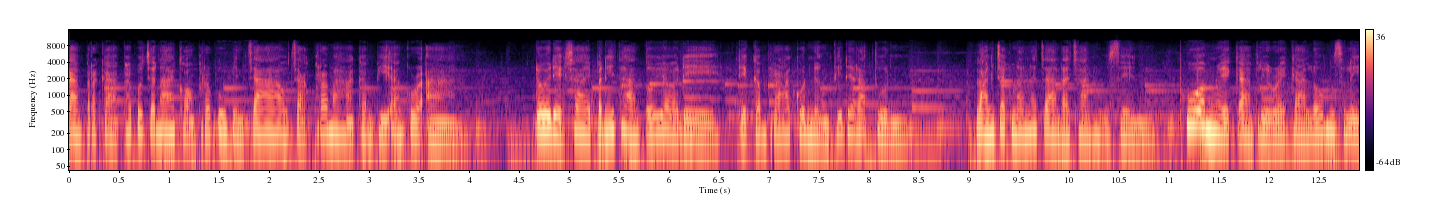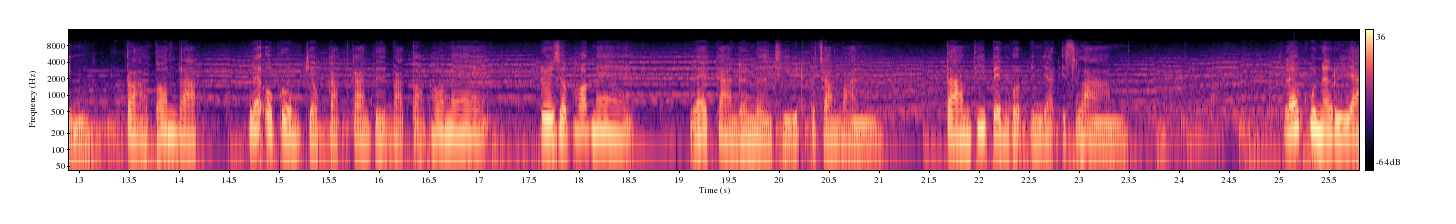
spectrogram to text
การประกาศพระพจนาของพระผู้เป็นเจ้าจากพระมหาคัมภีร์อัลกุรอาน โดยเด็กชายปณิธานโตยอเด เด็กกำพร้าคนหนึ่งที่ได้รับทุน หลังจากนั้นอาจารย์ราชานฮูเซน ผู้อำนวยการผลิตรายการโลกมุสลิม กล่าวต้อนรับ และอบรมเกี่ยวกับการปฏิบัติต่อพ่อแม่ โดยเฉพาะแม่ และการดำเนินชีวิตประจำวัน ตามที่เป็นบทบัญญัติอิสลาม แล้วคุณอริยา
